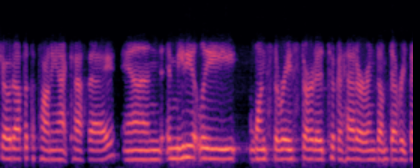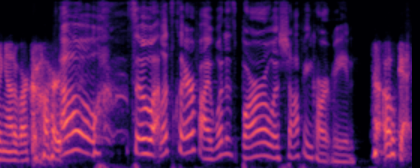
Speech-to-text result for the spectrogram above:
showed up at the Pontiac Cafe, and immediately once the race started, took a header and dumped everything out of our cart. Oh, so let's clarify. What does borrow a shopping cart mean? okay.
